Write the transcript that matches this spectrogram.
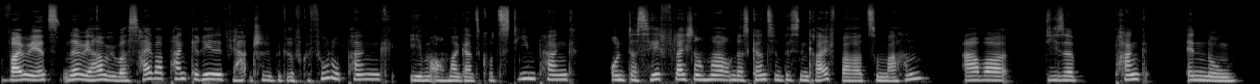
Weil wir jetzt, ne, wir haben über Cyberpunk geredet, wir hatten schon den Begriff Cthulhu-Punk, eben auch mal ganz kurz Steampunk. Und das hilft vielleicht nochmal, um das Ganze ein bisschen greifbarer zu machen. Aber diese Punk-Endung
